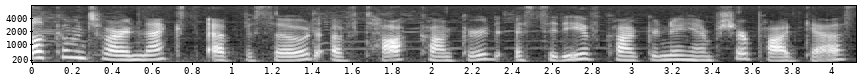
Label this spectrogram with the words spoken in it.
welcome to our next episode of Talk Concord, a City of Concord, New Hampshire podcast.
